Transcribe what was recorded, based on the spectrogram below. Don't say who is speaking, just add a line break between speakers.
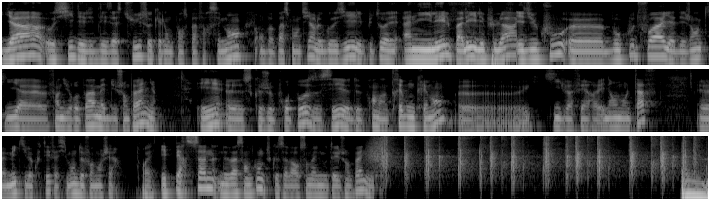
Il y a aussi des, des astuces auxquelles on pense pas forcément. On va pas se mentir, le gosier il est plutôt annihilé, le palais il est plus là. Et du coup, euh, beaucoup de fois, il y a des gens qui, à la fin du repas, mettent du champagne. Et euh, ce que je propose, c'est de prendre un très bon crément euh, qui va faire énormément le taf, mais qui va coûter facilement deux fois moins cher.
Ouais.
Et personne ne va s'en rendre compte parce que ça va ressembler à une bouteille de champagne.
